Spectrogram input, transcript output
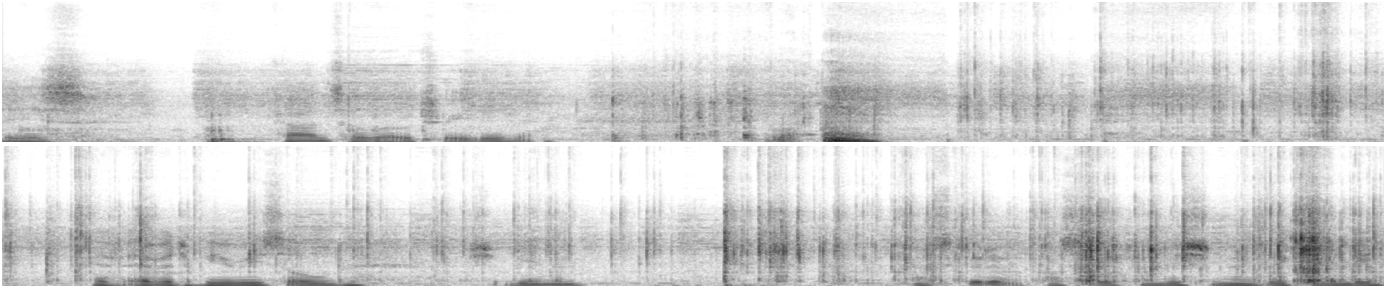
These cards are well treated. if ever to be resold, should be in as good of a possible condition as they can be.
